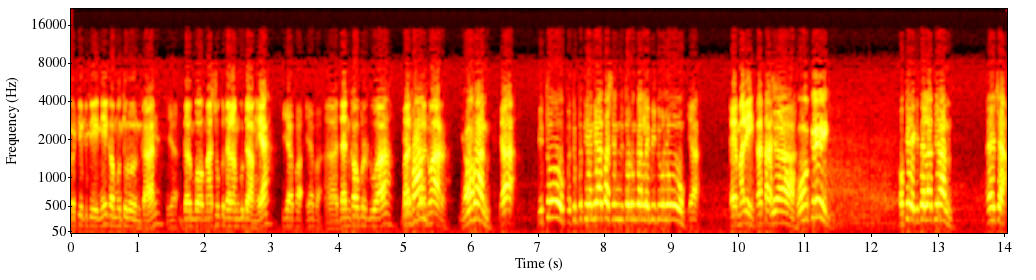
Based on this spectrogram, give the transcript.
Peti-peti ini kamu turunkan dan bawa masuk ke dalam gudang ya. Iya, Pak. Ya, Pak. Eh, dan kau berdua Ya, bantu Van. Anwar. Ya, Van. Ya. Itu peti-peti yang di atas yang diturunkan lebih dulu. Ya. Eh, Mali, ke atas. Ya. Oke. Oke, kita latihan. Ayo, Cak.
